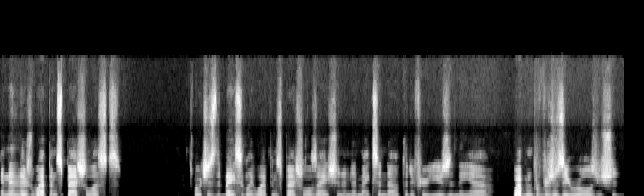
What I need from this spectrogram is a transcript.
And then there's weapon specialist, which is basically weapon specialization, and it makes a note that if you're using the uh, weapon proficiency rules, you should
